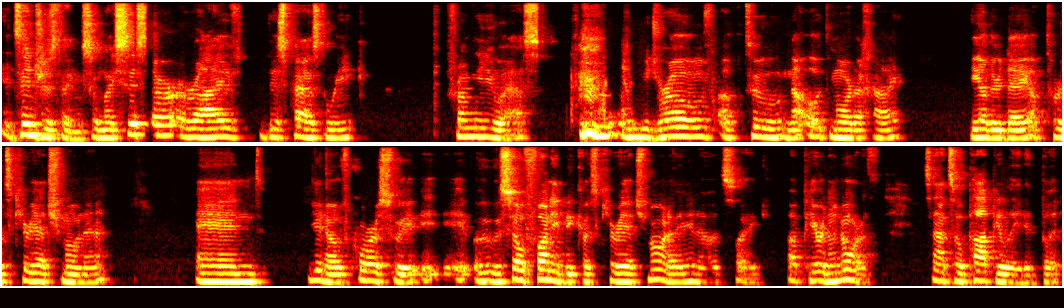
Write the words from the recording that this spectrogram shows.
it's interesting. So my sister arrived this past week from the U.S. and we drove up to Naot Mordechai the other day, up towards Kiryat Shmona, and you know, of course, we it, it, it was so funny because Kiryat Shmona, you know, it's like up here in the north, it's not so populated, but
